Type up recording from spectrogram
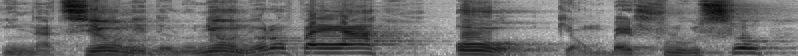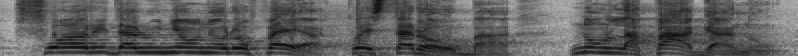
in nazioni dell'Unione Europea o, che è un bel flusso, fuori dall'Unione Europea. Questa roba non la pagano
